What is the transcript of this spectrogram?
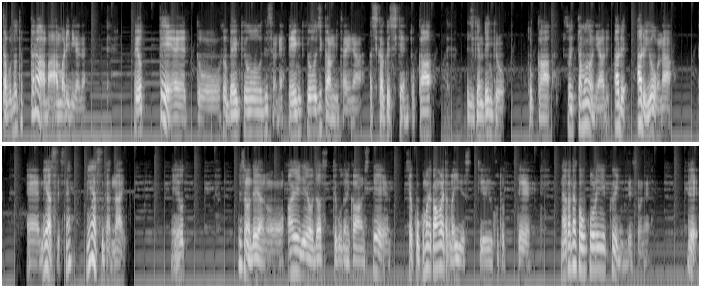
たものだったら、まあ、あんまり意味がない。よって、えー、っと、その勉強ですよね。勉強時間みたいな、資格試験とか、受験勉強とか、そういったものにある、ある、あるような、えー、目安ですね。目安がない。えー、ですので、あの、アイデアを出すってことに関して、じゃあここまで考えたからいいですっていうことって、なかなか起こりにくいんですよね。で、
